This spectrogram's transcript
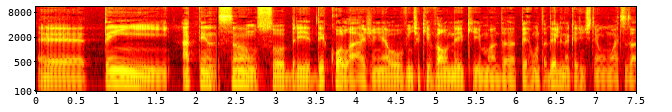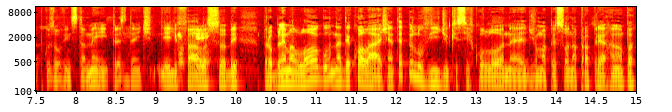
é, tem atenção sobre decolagem. É o ouvinte aqui, Valnei, que manda a pergunta dele, né? Que a gente tem um WhatsApp com os ouvintes também, presidente. E ele okay. fala sobre problema logo na decolagem. Até pelo vídeo que circulou, né? De uma pessoa na própria rampa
